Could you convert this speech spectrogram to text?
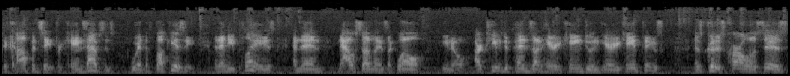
to compensate for Kane's absence. Where the fuck is he? And then he plays, and then now suddenly it's like, well, you know, our team depends on Harry Kane doing Harry Kane things. As good as Carlos is,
